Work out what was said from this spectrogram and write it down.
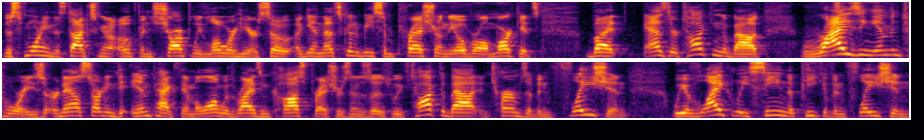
This morning, the stock's going to open sharply lower here. So, again, that's going to be some pressure on the overall markets. But as they're talking about, rising inventories are now starting to impact them along with rising cost pressures. And as, as we've talked about in terms of inflation, we have likely seen the peak of inflation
